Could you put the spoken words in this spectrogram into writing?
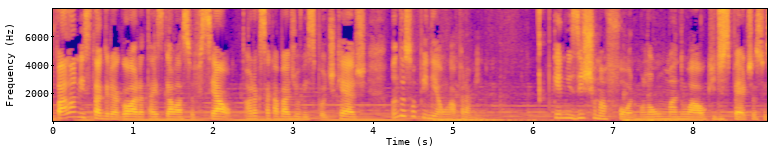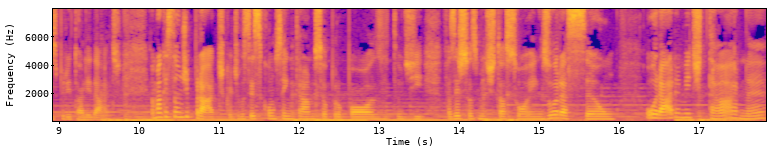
vai lá no Instagram agora, Thais Galácio Oficial. Na hora que você acabar de ouvir esse podcast, manda sua opinião lá para mim porque não existe uma fórmula ou um manual que desperte a sua espiritualidade. É uma questão de prática, de você se concentrar no seu propósito, de fazer suas meditações, oração. Orar é meditar, né?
